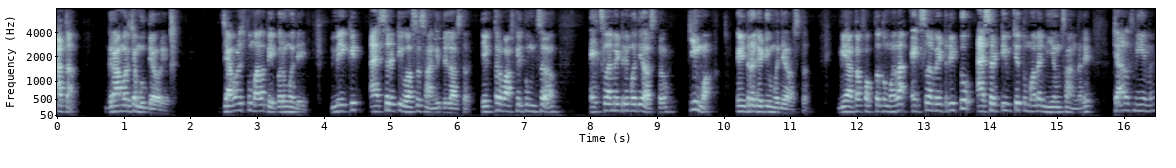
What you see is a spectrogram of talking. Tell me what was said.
आता ग्रामरच्या मुद्द्यावर येऊ. ज्यावेळेस तुम्हाला पेपरमध्ये मेक इट ऍसर्टिव्ह असं सांगितलेलं असतं एकतर वाक्य तुमचं एक्सलामेटरी मध्ये असतं किंवा इंटरगेटिव्हमध्ये असतं. मी आता फक्त तुम्हाला एक्सलामेटरी टू ऍसर्टिव्हचे तुम्हाला नियम सांगणार आहे. चारच नियम आहे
